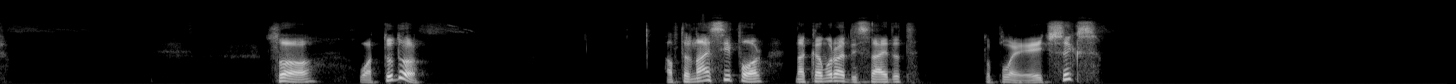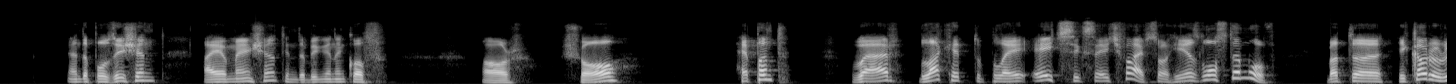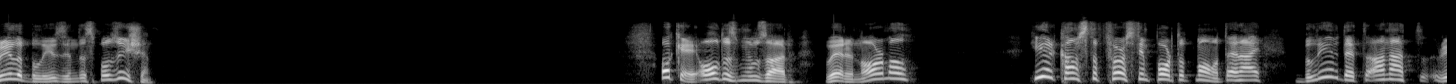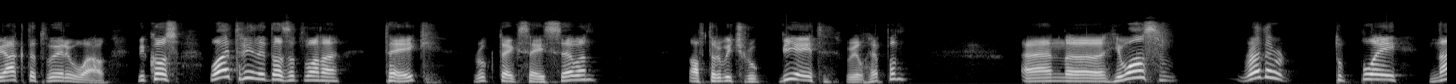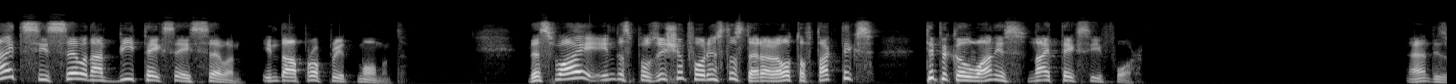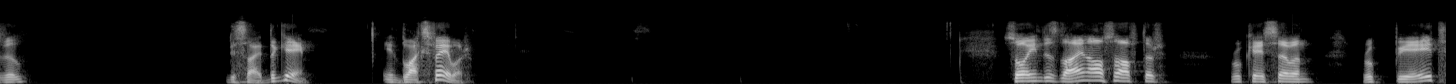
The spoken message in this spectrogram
So, what to do? After knight c4, Nakamura decided to play h6. And the position I have mentioned in the beginning of our show happened where black had to play h6, h5. So he has lost a move. But uh, Hikaru really believes in this position. Okay, all these moves are very normal. Here comes the first important moment, and I believe that Anand reacted very well because White really doesn't want to take. Rook takes a7, after which Rook b8 will happen. And uh, he wants rather to play knight c7 and b takes a7 in the appropriate moment. That's why in this position, for instance, there are a lot of tactics. Typical one is knight takes e4. And this will decide the game in black's favor. So in this line, also after rook a7, rook b8,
